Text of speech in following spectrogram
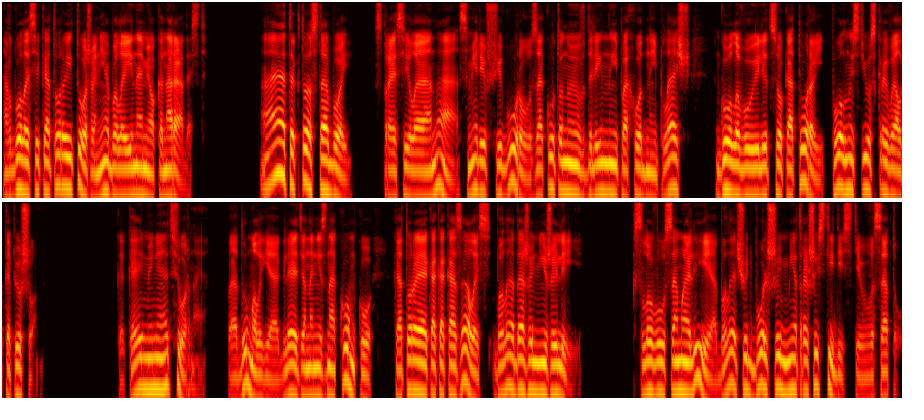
в голосе которой тоже не было и намека на радость. «А это кто с тобой?» — спросила она, смерив фигуру, закутанную в длинный походный плащ, голову и лицо которой полностью скрывал капюшон. «Какая миниатюрная», — подумал я, глядя на незнакомку, которая, как оказалось, была даже ниже Лии. К слову, сама Лия была чуть больше метра шестидесяти в высоту.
